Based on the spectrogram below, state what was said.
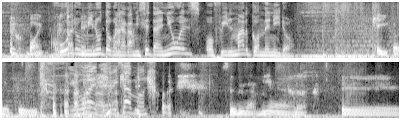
boing. ¿Jugar un minuto con la camiseta de Newells o filmar con De Niro? Qué hijo de puta. Igual, te avisamos. Son unas mierdas. Eh,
